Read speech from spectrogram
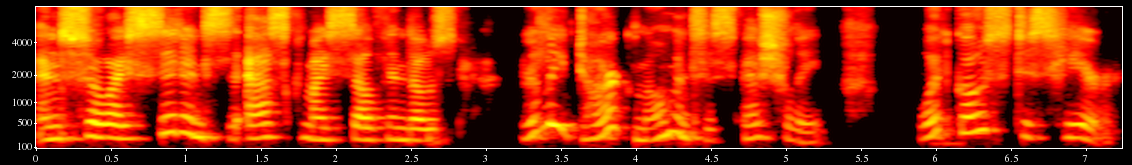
and so I sit and ask myself in those really dark moments, especially, what ghost is here?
